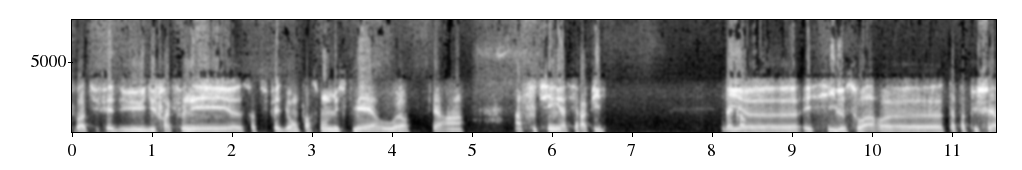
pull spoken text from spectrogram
soit tu fais du, du fractionné, euh, soit tu fais du renforcement musculaire, ou alors tu peux faire un, un footing assez rapide. Et, D'accord. euh, et si le soir euh, t'as pas pu faire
